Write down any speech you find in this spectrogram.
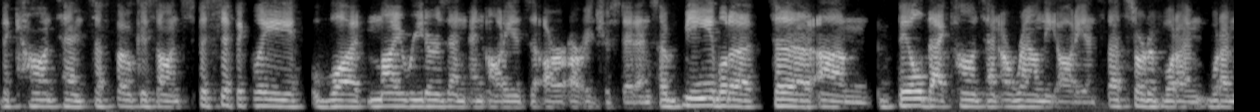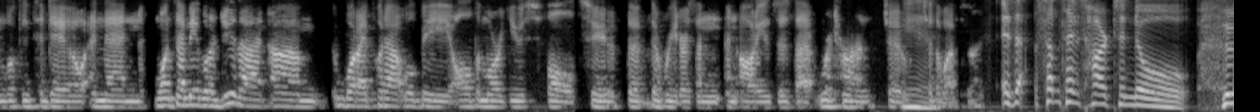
the content to focus on specifically what my readers and, and audience are, are interested in. So being able to to um, build that content around the audience, that's sort of what I'm what I'm looking to do. And then once I'm able to do that, um, what I put out will be all the more useful to the, the readers and, and audiences that return to, Yeah. to the website. Is it sometimes hard to know who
